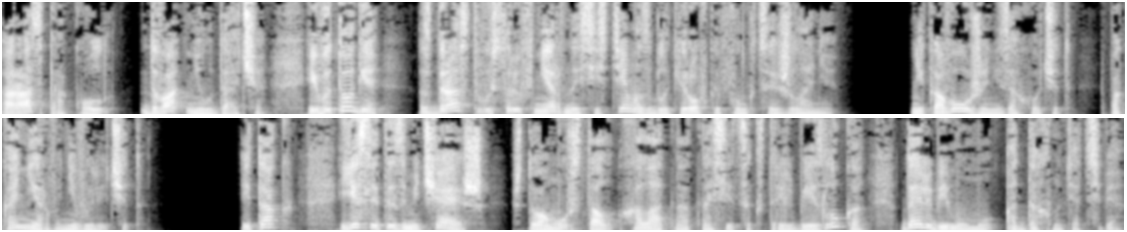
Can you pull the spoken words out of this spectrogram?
Раз – прокол, два – неудача. И в итоге – здравствуй срыв нервной системы с блокировкой функции желания. Никого уже не захочет, пока нервы не вылечит. Итак, если ты замечаешь, что Амур стал халатно относиться к стрельбе из лука, дай любимому отдохнуть от себя.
